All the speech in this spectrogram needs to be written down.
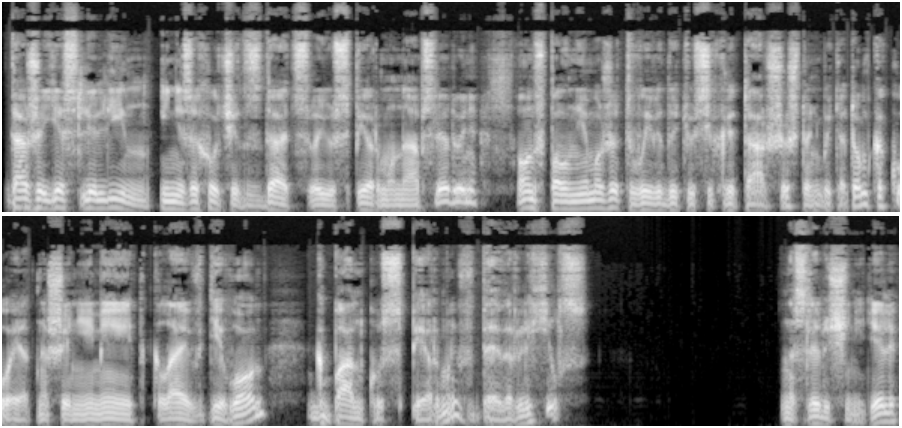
Даже если Лин и не захочет сдать свою сперму на обследование, он вполне может выведать у секретарши что-нибудь о том, какое отношение имеет Клайв Дивон к банку спермы в Беверли-Хиллз. На следующей неделе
